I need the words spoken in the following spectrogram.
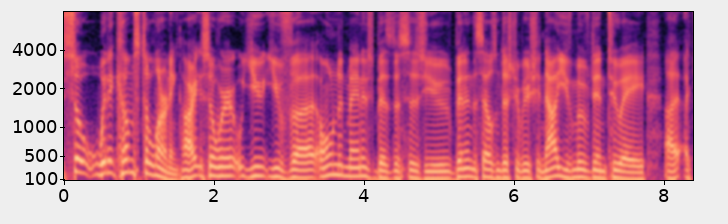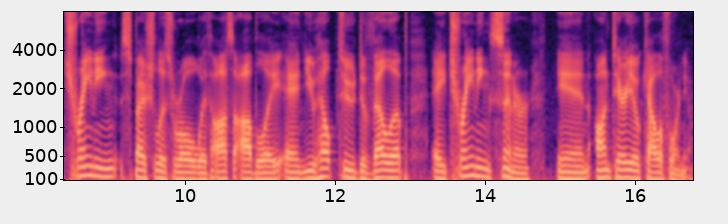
So when it comes to learning, all right. So we're you you've uh, owned and managed businesses. You've been in the sales and distribution. Now you've moved into a a, a training specialist role with Assa Abloy, and you help to develop a training center in Ontario, California.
